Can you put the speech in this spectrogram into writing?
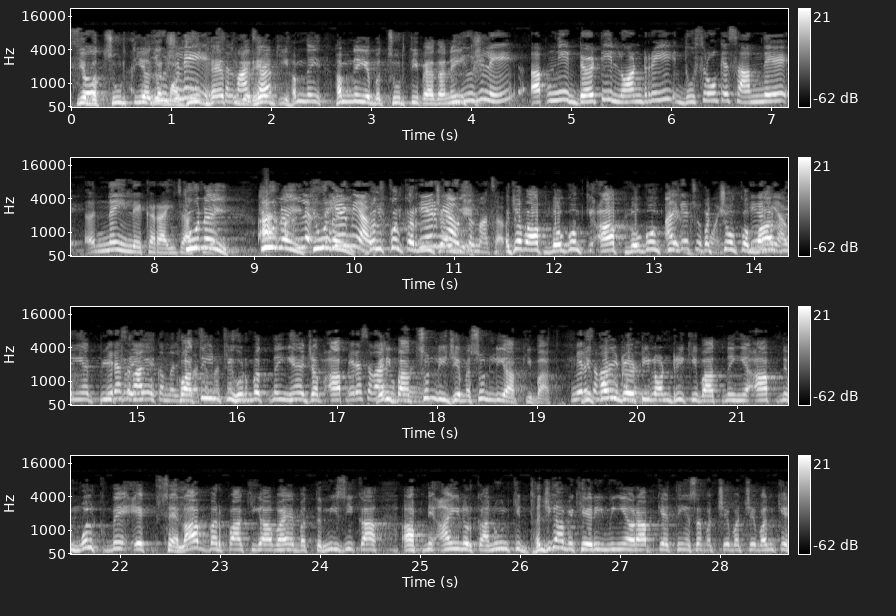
so, ये बदसूरती अगर मौजूद है तो ये रहेगी हमने हमने ये बदसूरती पैदा नहीं यूजली अपनी डर्टी लॉन्ड्री दूसरों के सामने नहीं लेकर आई जाती क्यों नहीं? क्यों नहीं? क्यों नहीं? बिल्कुल करनी चाहिए। जब आप लोगों की आप लोगों के बच्चों को मार रही हैं पीट रही हैं खातन की हुरमत नहीं है। जब आप मेरी बात सुन लीजिए मैं सुन लिया आपकी बात। ये कोई डर्टी लॉन्ड्री की बात नहीं है। आपने मुल्क में एक सैलाब बर्पा किया हुआ है बदतमीजी का। आपने आइन और कानून की धजियाँ बिखेरी हुई हैं और आप कहते हैं सब अच्छे बच्चे बन के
